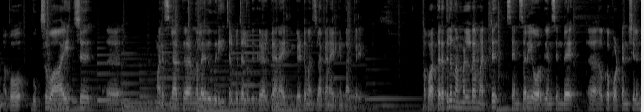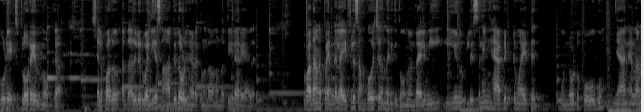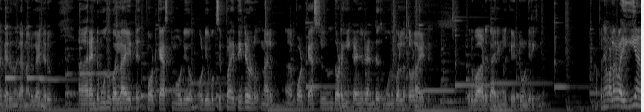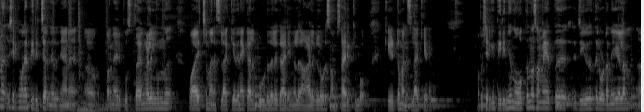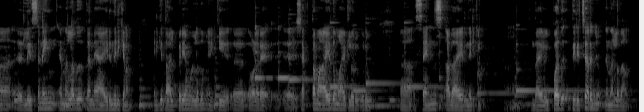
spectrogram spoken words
അപ്പോൾ ബുക്സ് വായിച്ച് മനസ്സിലാക്കുക എന്നുള്ളതിലുപരി ചിലപ്പോൾ ചിലർക്ക് കേൾക്കാനായിരിക്കും കേട്ട് മനസ്സിലാക്കാനായിരിക്കും താല്പര്യം. അപ്പോൾ അത്തരത്തിൽ നമ്മളുടെ മറ്റ് സെൻസറി ഓർഗൻസിന്റെ ഒക്കെ പൊട്ടൻഷ്യലും കൂടി എക്സ്പ്ലോർ ചെയ്ത് നോക്കുക. ചിലപ്പോൾ അത് അത് അതിലൊരു വലിയ സാധ്യത ഒളിഞ്ഞു കിടക്കുന്നുണ്ടാവും നമ്മൾ തീരെ അറിയാതെ. അപ്പോൾ അതാണ് ഇപ്പോൾ എന്റെ ലൈഫിൽ സംഭവിച്ചതെന്ന് എനിക്ക് തോന്നുന്നു. എന്തായാലും ഈ ഈ ഒരു ലിസണിങ് ഹാബിറ്റുമായിട്ട് മുന്നോട്ട് പോകും ഞാൻ എന്നാണ് കരുതുന്നത്. കാരണം ഒരു കഴിഞ്ഞൊരു രണ്ട് മൂന്ന് കൊല്ലമായിട്ട് പോഡ്കാസ്റ്റും ഓഡിയോ ഓഡിയോ ബുക്സ് ഇപ്പോൾ എത്തിയിട്ടേ ഉള്ളൂ. എന്നാലും പോഡ്കാസ്റ്റിൽ നിന്ന് തുടങ്ങി കഴിഞ്ഞൊരു രണ്ട് മൂന്ന് കൊല്ലത്തോളമായിട്ട് ഒരുപാട് കാര്യങ്ങൾ കേട്ടുകൊണ്ടിരിക്കുന്നു. അപ്പോൾ ഞാൻ വളരെ വൈകിയാണ് ശരിക്കും പറഞ്ഞാൽ തിരിച്ചറിഞ്ഞത്. ഞാൻ പറഞ്ഞ ഒരു പുസ്തകങ്ങളിൽ നിന്ന് വായിച്ച് മനസ്സിലാക്കിയതിനേക്കാളും കൂടുതൽ കാര്യങ്ങൾ ആളുകളോട് സംസാരിക്കുമ്പോൾ കേട്ട് മനസ്സിലാക്കിയതാണ്. അപ്പോൾ ശരിക്കും തിരിഞ്ഞു നോക്കുന്ന സമയത്ത് ജീവിതത്തിൽ ഉടനീളം ലിസണിങ് എന്നുള്ളത് തന്നെ ആയിരുന്നിരിക്കണം. എനിക്ക് താല്പര്യമുള്ളതും എനിക്ക് വളരെ ശക്തമായതുമായിട്ടുള്ളൊരു ഒരു സെൻസ് അതായിരുന്നിരിക്കണം. എന്തായാലും ഇപ്പോൾ അത് തിരിച്ചറിഞ്ഞു എന്നുള്ളതാണ്.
